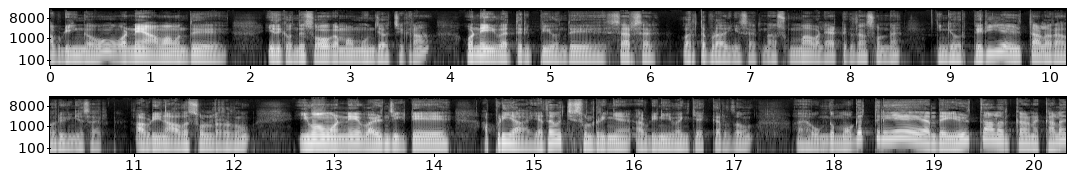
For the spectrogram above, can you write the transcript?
அப்படிங்கவும் உடனே அவன் வந்து இதுக்கு வந்து சோகமாக மூஞ்ச வச்சுக்கிறான். உடனே இவ திருப்பி வந்து சார் சார் வருத்தப்படாதீங்க சார். நான் சும்மா விளையாட்டுக்கு தான் சொன்னேன். நீங்கள் ஒரு பெரிய எழுத்தாளராக வருவீங்க சார். அப்படின்னு அவ சொல்கிறதும் இவன் உடனே வழிஞ்சிக்கிட்டே அப்படியா? எதை வச்சு சொல்கிறீங்க அப்படின்னு இவன் கேட்குறதும் உங்கள் முகத்திலேயே அந்த எழுத்தாளருக்கான கலை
